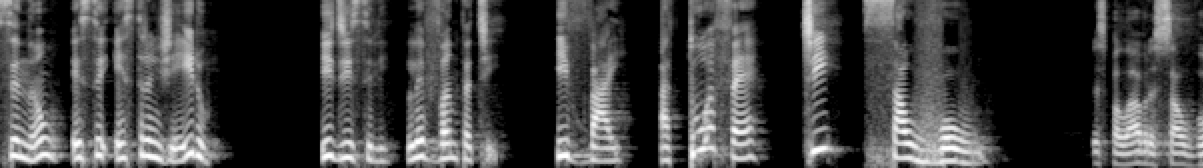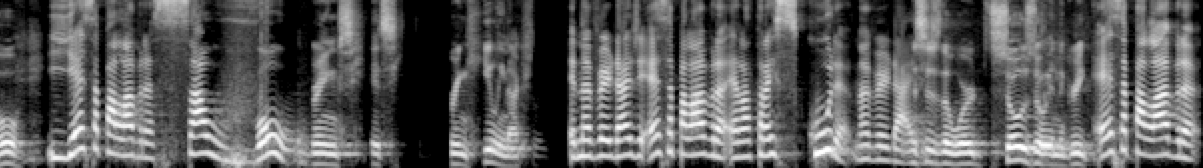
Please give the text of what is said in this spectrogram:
senão esse estrangeiro. E disse-lhe: Levanta-te e vai, a tua fé te salvou. This palavra salvou E essa palavra salvou, brings it's bring healing actually. É, na verdade, essa palavra ela traz cura, na verdade. This is the word sozo in the Greek. Essa palavra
